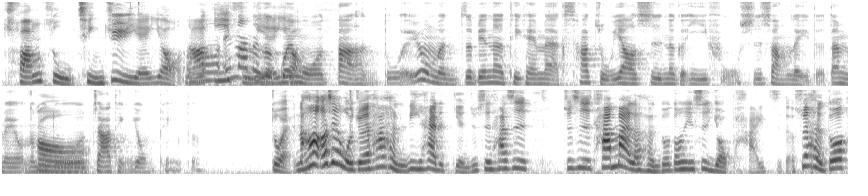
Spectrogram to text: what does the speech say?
床组寝具也有，然后衣服也有。哦欸、那那个规模大很多诶，因为我们这边的 TK Maxx 它主要是那个衣服时尚类的，但没有那么多家庭用品的。哦、对，然后而且我觉得它很厉害的点就是它是就是他卖了很多东西是有牌子的，所以很多。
